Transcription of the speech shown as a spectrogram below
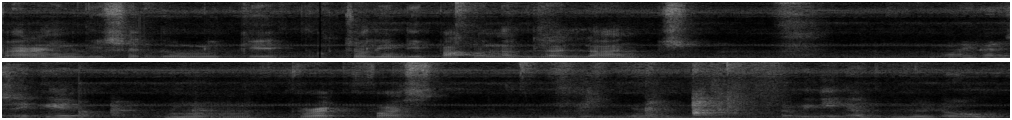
Para hindi siya dumikit. Actually, hindi pa ako nagla-lunch. Kumain ka na sa ikit. Mm Breakfast. Hindi yun. Kami din nga, lulu.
